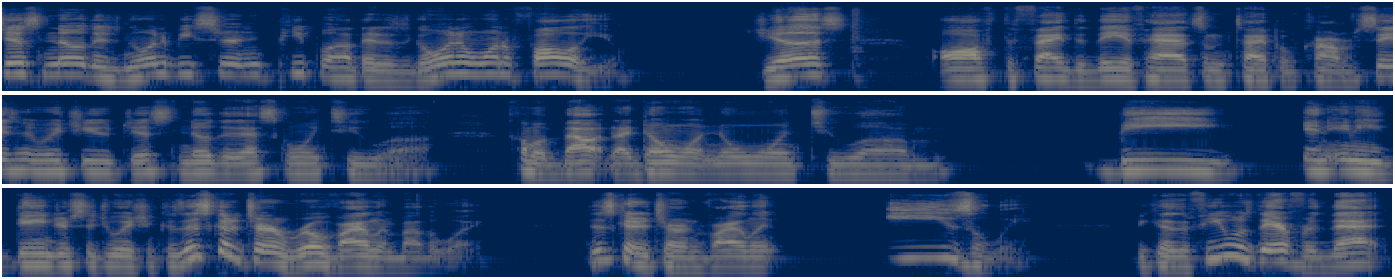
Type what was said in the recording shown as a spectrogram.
just know there's going to be certain people out there that's going to want to follow you. Just off the fact that they have had some type of conversation with you, just know that that's going to uh, come about. And I don't want no one to um, be in any dangerous situation because this could have turned real violent, by the way. This could have turned violent easily because if he was there for that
